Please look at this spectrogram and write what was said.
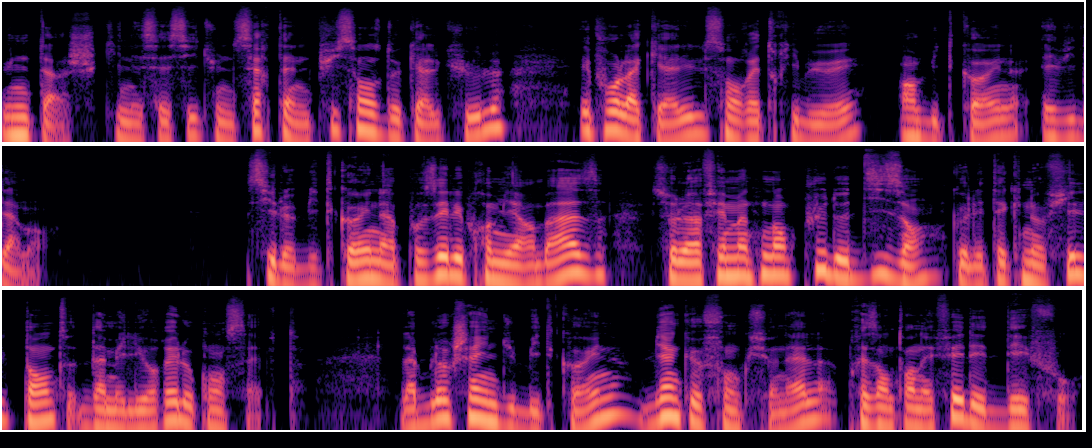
Une tâche qui nécessite une certaine puissance de calcul et pour laquelle ils sont rétribués en Bitcoin évidemment. Si le Bitcoin a posé les premières bases, cela fait maintenant plus de 10 ans que les technophiles tentent d'améliorer le concept. La blockchain du Bitcoin, bien que fonctionnelle, présente en effet des défauts.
